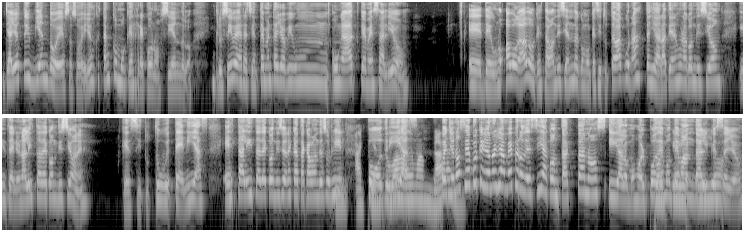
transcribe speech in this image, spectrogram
Ya yo estoy viendo eso, so, ellos están como que reconociéndolo. Inclusive recientemente yo vi un, un ad que me salió eh, de unos abogados que estaban diciendo como que si tú te vacunaste y ahora tienes una condición y tenía una lista de condiciones, que si tú, tú tenías esta lista de condiciones que te acaban de surgir, ¿A quién tú vas a podrías... Pues yo no sé porque yo no llamé, pero decía, contáctanos y a lo mejor podemos Porque demandar, ellos- qué sé yo.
